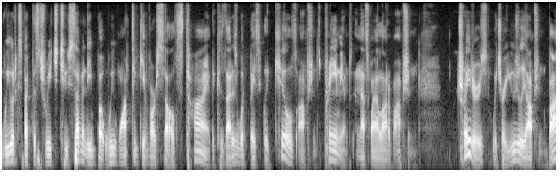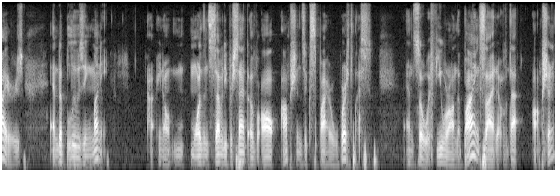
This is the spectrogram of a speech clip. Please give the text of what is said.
we would expect this to reach 270, but we want to give ourselves time because that is what basically kills options premiums, and that's why a lot of option traders, which are usually option buyers, end up losing money. Uh, you know, more than 70% of all options expire worthless. And so if you were on the buying side of that option,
